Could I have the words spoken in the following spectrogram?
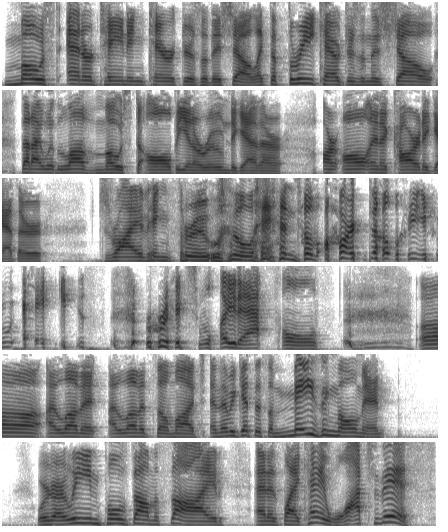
most entertaining characters of this show. Like, the three characters in this show that I would love most to all be in a room together are all in a car together. Driving through the land of RWAs, rich white assholes. Uh, I love it. I love it so much. And then we get this amazing moment where Darlene pulls Dom aside and is like, hey, watch this.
